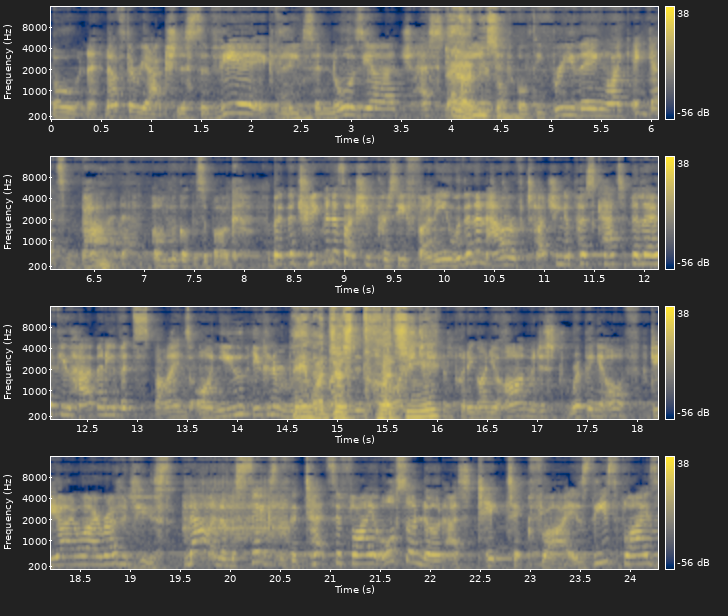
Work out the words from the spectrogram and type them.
bone. Now, if the reaction is severe, it could lead to nausea, chest That gotta be pain, difficulty breathing. Like, it gets bad. Oh my god, there's a bug. But the treatment is actually pretty funny. Within an hour of touching a puss caterpillar, if you have any of its spines on you, you can remove Damn, them by just touching it? and putting on your arm and just ripping it off. DIY remedies. Now, at number six is the tsetse fly, also known as tick tick flies. These flies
